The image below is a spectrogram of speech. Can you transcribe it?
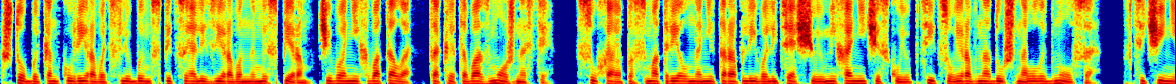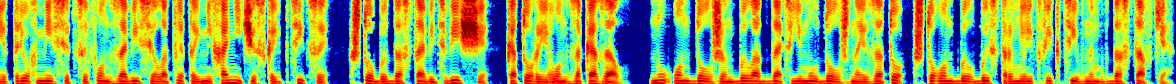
чтобы конкурировать с любым специализированным эспером. Чего не хватало, так это возможности. Сухая посмотрел на неторопливо летящую механическую птицу и равнодушно улыбнулся. В течение трех месяцев он зависел от этой механической птицы, чтобы доставить вещи, которые он заказал. Ну он должен был отдать ему должное за то, что он был быстрым и эффективным в доставке.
